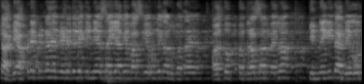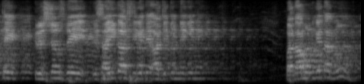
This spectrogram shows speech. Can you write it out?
ਤੁਹਾਡੇ ਆਪਣੇ ਪਿੰਡਾਂ ਦੇ ਨੇੜੇ ਤੇੜੇ ਕਿੰਨੇ ਈਸਾਈ ਆ ਕੇ ਬਸ ਗਏ ਹੋਣਗੇ, ਤੁਹਾਨੂੰ ਪਤਾ ਹੈ। ਅੱਜ ਤੋਂ 15 ਸਾਲ ਪਹਿਲਾਂ ਕਿੰਨੇ ਕੀ ਤੁਹਾਡੇ ਉੱਥੇ ਕ੍ਰਿਸਚੀਅਨਸ ਦੇ ਈਸਾਈ ਘਰ ਸੀਗੇ ਤੇ ਅੱਜ ਕਿੰਨੇ ਕੀ ਨੇ? ਪਤਾ ਹੋਣਗੇ ਤੁਹਾਨੂੰ?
